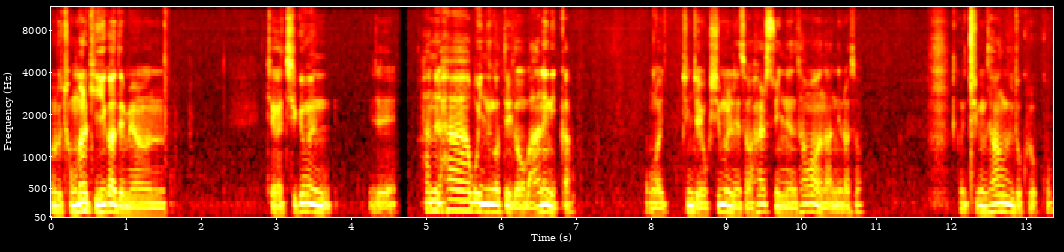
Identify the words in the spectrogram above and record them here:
그리고 정말 기회가 되면 제가 지금은 이제 하는 하고 있는 것들이 너무 많으니까 뭔가 진짜 욕심을 내서 할 수 있는 상황은 아니라서. 지금 상황들도 그렇고.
